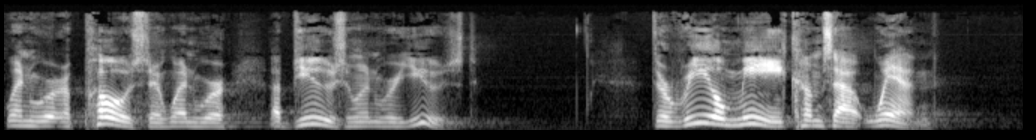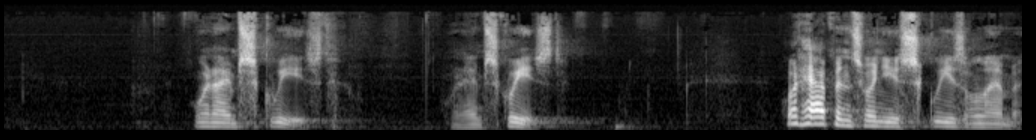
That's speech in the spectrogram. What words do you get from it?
when we're opposed and when we're abused and when we're used. The real me comes out when? When I'm squeezed. When I'm squeezed. What happens when you squeeze a lemon?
